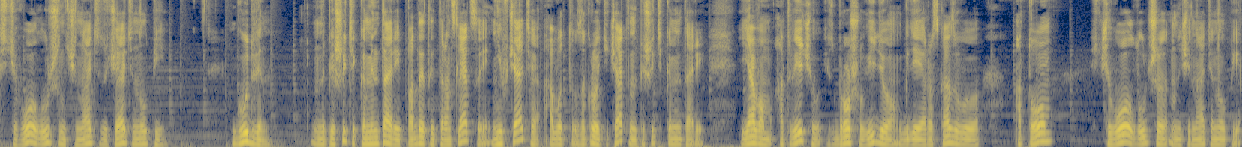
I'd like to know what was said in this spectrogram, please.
С чего лучше начинать изучать NLP? Гудвин, напишите комментарий под этой трансляцией, не в чате, а вот закройте чат и напишите комментарий. Я вам отвечу и сброшу видео, где я рассказываю о том, с чего лучше начинать NLP?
